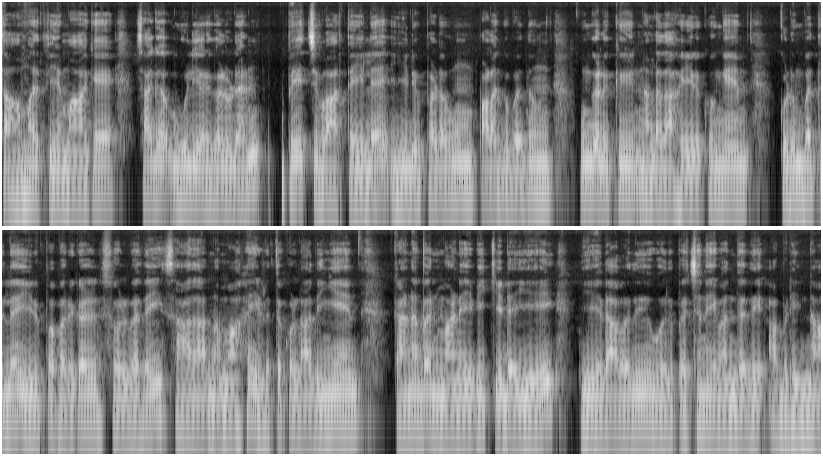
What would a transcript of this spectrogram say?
சாமர்த்தியமாக சக ஊழியர்களுடன் பேச்சுவார்த்தையில் ஈடுபடவும் பழகுவதும் உங்களுக்கு நல்லதாக இருக்குங்க. குடும்பத்தில் இருப்பவர்கள் சொல்வதை சாதாரணமாக எடுத்துக்கொள்ளாதீங்க. கணவன் மனைவிக்கிடையே ஏதாவது ஒரு பிரச்சனை வந்தது அப்படின்னா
